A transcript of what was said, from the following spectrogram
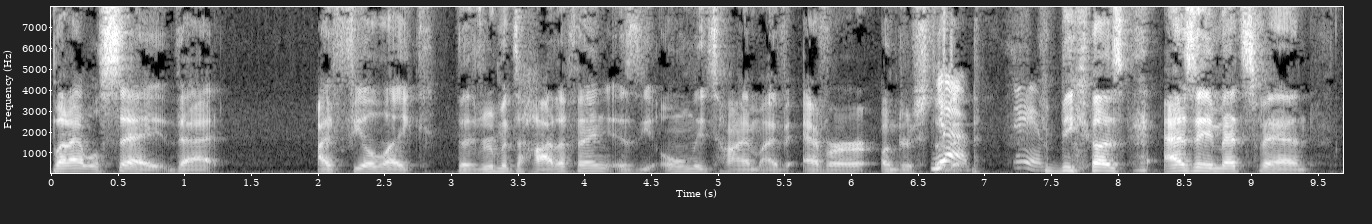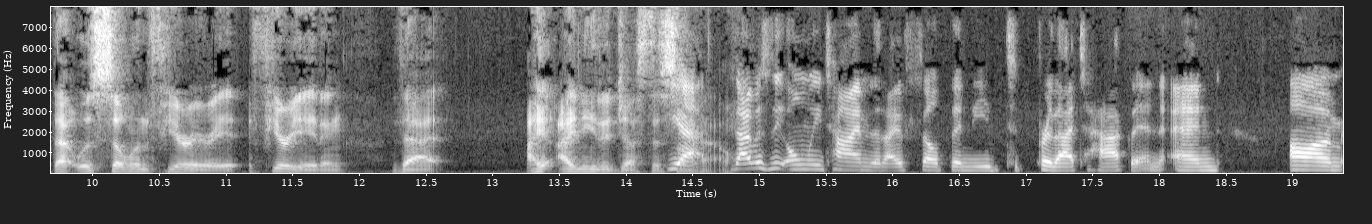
But I will say that I feel like the Ruben Tejada thing is the only time I've ever understood Yeah, it. because as a Mets fan, that was so infuriating that I, I needed justice yeah, somehow. that was the only time that I felt the need to, for that to happen, and um,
